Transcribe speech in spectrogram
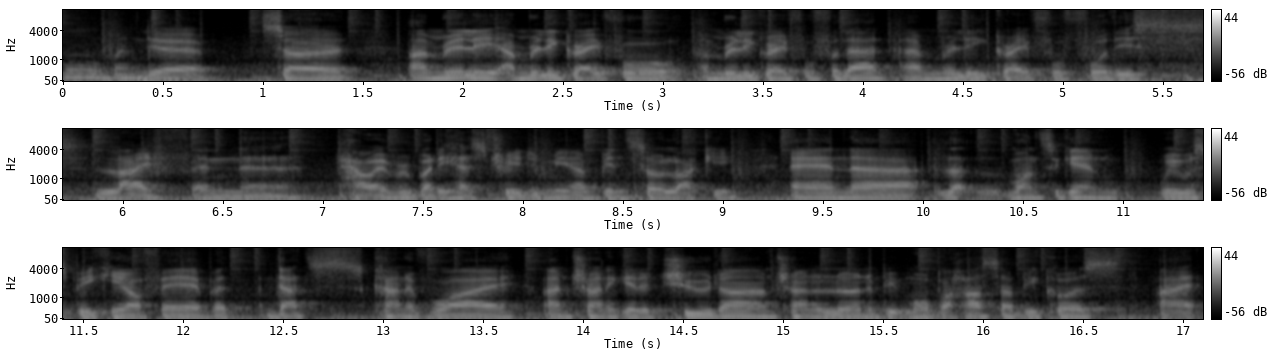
Oh, bantu. Yeah. So I'm really, I'm really grateful. I'm really grateful for that. I'm really grateful for this life and uh, how everybody has treated me. I've been so lucky. And uh, that- once again, we were speaking off air, but that's kind of why I'm trying to get a tutor. I'm trying to learn a bit more Bahasa because I,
